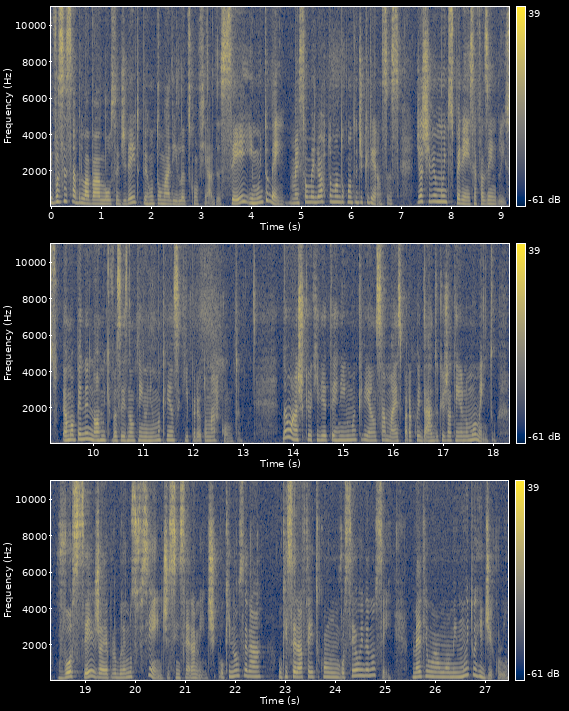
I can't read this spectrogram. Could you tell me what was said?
E você sabe lavar a louça direito? perguntou Marilla, desconfiada. Sei e muito bem, mas sou melhor tomando conta de crianças. Já tive muita experiência fazendo isso. É uma pena enorme que vocês não tenham nenhuma criança aqui para eu tomar conta. Não acho que eu queria ter nenhuma criança a mais para cuidar do que já tenho no momento. Você já é problema suficiente, sinceramente. O que não será, o que será feito com você eu ainda não sei. Matthew é um homem muito ridículo.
